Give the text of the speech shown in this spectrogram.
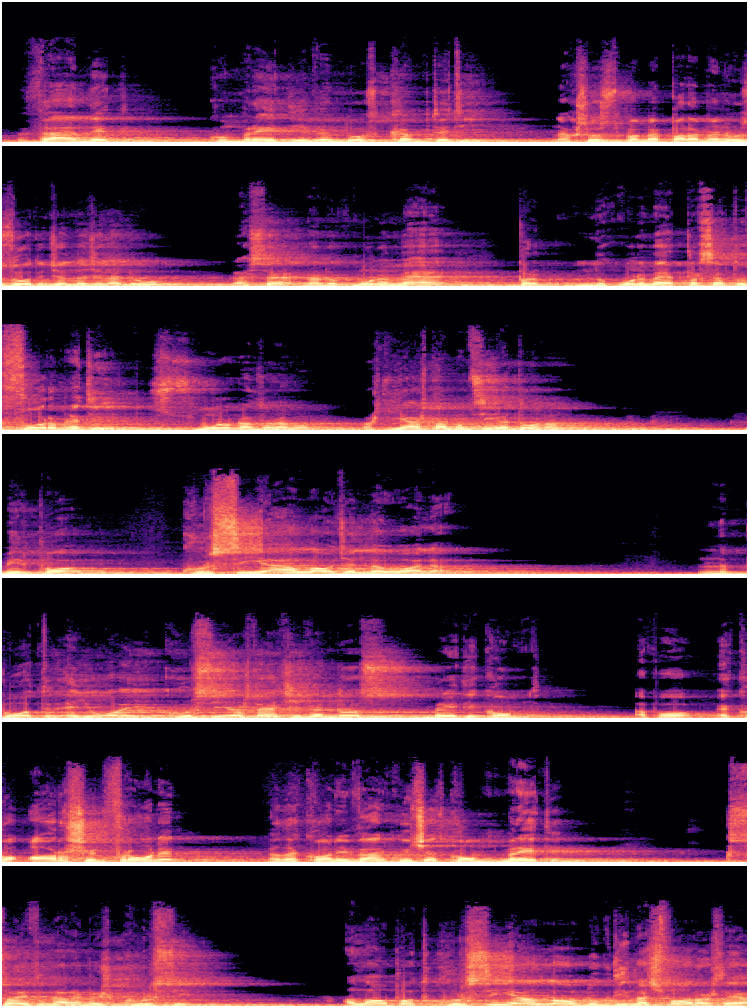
vendit ku mbreti i vendos këmbët e tij. Na kështu s'bon me paramenu Zotin xhelle xhelaluhu, ngase na nuk munem me, për, nuk munem me e perceptu formën e tij, s'munem na këto me bo, është jashta mundësive tona. Mirëpo, kursia e Allahut xhelle ue ala, Në botën e juaj, kursi është ajo që i vendos mbreti komët. Apo e ka arshin fronin edhe ka një vend ku i qet komët mbreti. Kësaj i thonë arabisht kursi. Allahu po thotë kursia e Allahut nuk dina çfarë është ajo.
